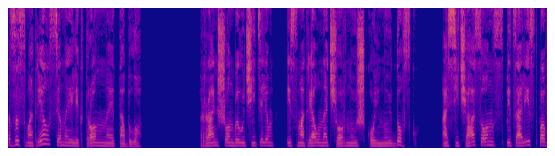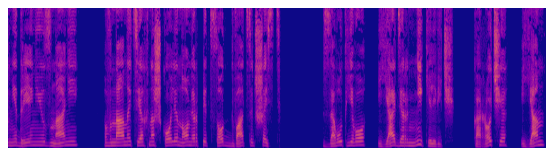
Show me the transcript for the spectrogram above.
засмотрелся на электронное табло. Раньше он был учителем и смотрел на черную школьную доску, а сейчас он специалист по внедрению знаний в нанотехношколе номер 526. Зовут его Ядер Никелевич. Короче, Ян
